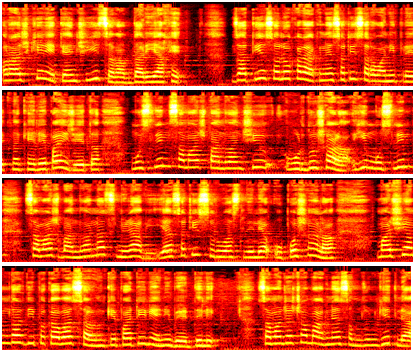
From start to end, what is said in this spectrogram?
राजकीय नेत्यांचीही जबाबदारी आहे. जातीय सलोखा राखण्यासाठी सर्वांनी प्रयत्न केले पाहिजेत मुस्लिम समाज बांधवांची उर्दू शाळा ही मुस्लिम समाज बांधवांनाच मिळावी यासाठी सुरू असलेल्या उपोषणाला माजी आमदार दीपकाबा साळुंके पाटील यांनी भेट दिली. समाजाच्या मागण्या समजून घेतल्या.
